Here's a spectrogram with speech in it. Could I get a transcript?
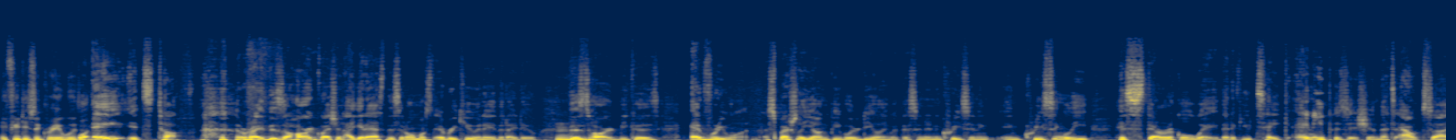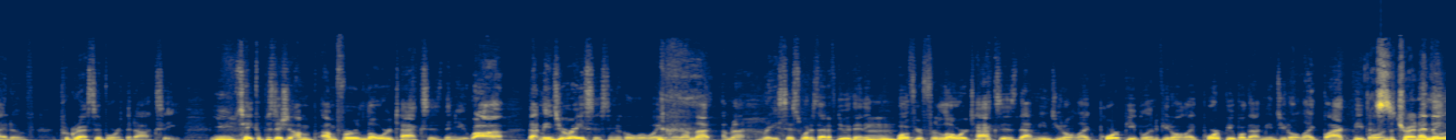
If you disagree with Well, a it's tough, right? This is a hard question. I get asked this at almost every Q and A that I do. Mm-hmm. This is hard because everyone, especially young people, are dealing with this in an increasing, increasingly hysterical way. That if you take any position that's outside of progressive orthodoxy, you take a position. I'm, I'm for lower taxes than you. Ah, that means you're racist. And you go, well, wait a minute. I'm not. I'm not racist. What does that have to do with anything? Mm. Well, if you're for lower taxes, that means you don't like poor people, and if you don't like poor people, that means you don't like black people. That's and, the train of and they.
